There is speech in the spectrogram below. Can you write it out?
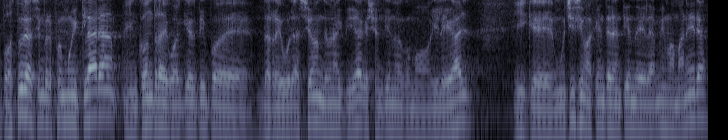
Mi postura siempre fue muy clara en contra de cualquier tipo de, regulación de una actividad que yo entiendo como ilegal y que muchísima gente la entiende de la misma manera.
